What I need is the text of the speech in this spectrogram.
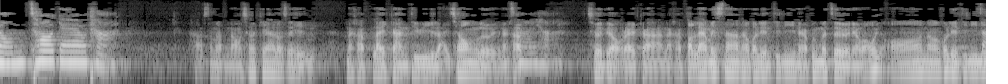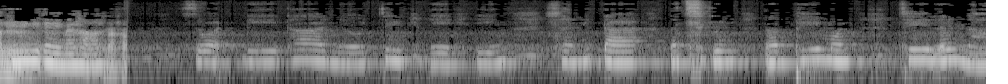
น้องช่อแก้วค่ะ ครับสำหรับน้องช่อแก้วเราจะเห็นนะครับรายการทีวีหลายช่องเลยนะครับ ใช่ค่ะ เชิญไปออกรายการนะครับ ตอนแรกไม่ทราบนะครับว่าเรียนที่นี่นะครับเพิ่งมาเจอเนี่ยว่าโอ้ยอ๋อน้องเขาเรียนที่นี่จากนี่เอที่งนี่นี่เองนะคะ นะครับ สวัสดีค่ะหนูชื่อเด็กหญิงชนิดานักสกุลนักพิมลที่เล่นหนัง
